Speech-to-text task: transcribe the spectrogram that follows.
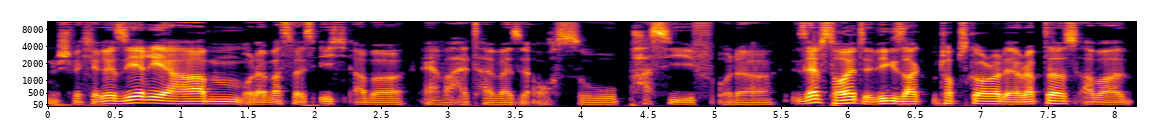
eine, schwächere Serie haben oder was weiß ich, aber er war halt teilweise auch so passiv oder selbst heute, wie gesagt, Topscorer der Raptors, aber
